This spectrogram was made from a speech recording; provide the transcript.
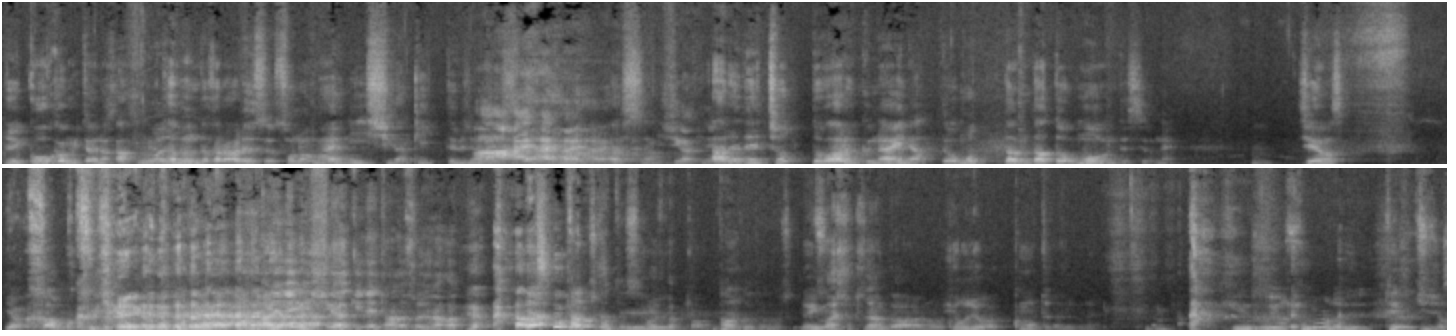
じゃあ行こうかみたいなあ多分だからあれですよその前に石垣行ってるじゃあないですか。はいはいはいはい。石垣ね。あれでちょっと悪くないなって思ったんだと思うんですよね、違います。いやかもう関係ない。あんまりね石垣ね楽しそうじゃなかった。よいや楽しかった。です楽しかった。楽しかったで今一つなんかあの表情が曇ってたけどね。いやそんなの天気じゃん。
